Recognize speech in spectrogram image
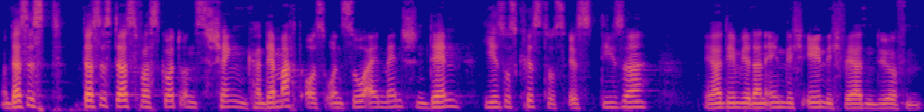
Und das ist, das ist das, was Gott uns schenken kann. Der macht aus uns so einen Menschen, denn Jesus Christus ist dieser, ja, dem wir dann ähnlich, ähnlich werden dürfen.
